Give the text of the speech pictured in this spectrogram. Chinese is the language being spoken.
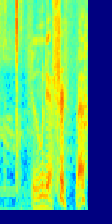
这么点事儿，来了。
